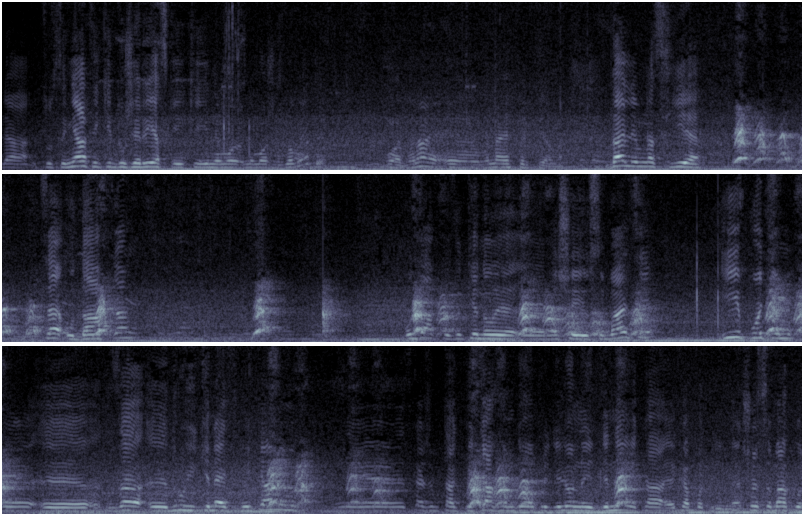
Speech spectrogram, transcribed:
для цуценят, які дуже різкі, які її не, не може зловити. От, вона, е, вона ефективна. Далі в нас є це удавка. Удавку закинули е, на шию собаці. І потім е, за другий кінець витягнемо, е, скажімо так, підтягуємо до определеної длини, яка, яка потрібна. Якщо собаку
